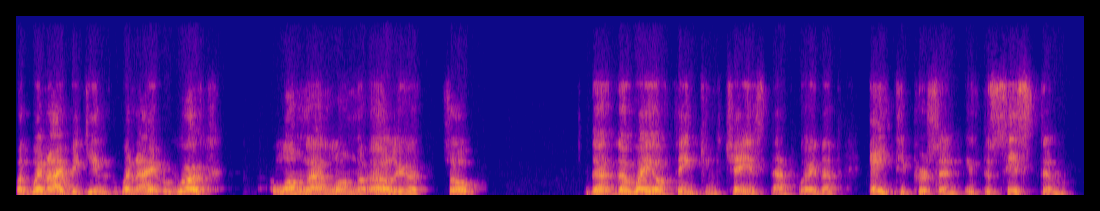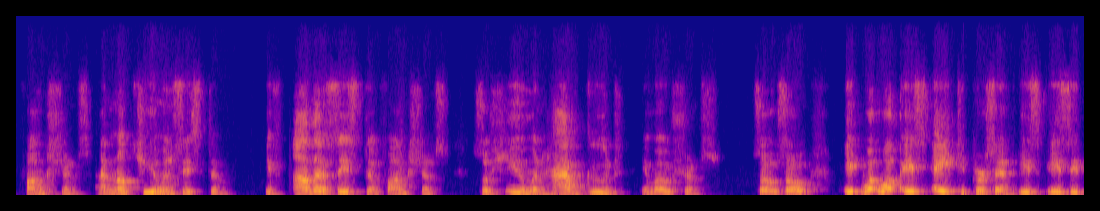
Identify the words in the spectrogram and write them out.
But when I begin, when I worked longer and longer earlier, so the, the way of thinking changed that way that 80% if the system functions and not human system, if other system functions, so human have good emotions. So so it what, what is 80% is is it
